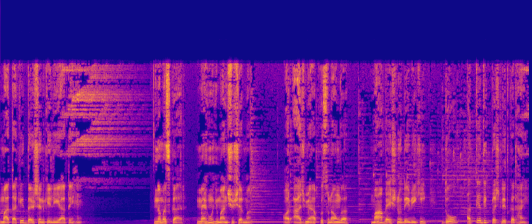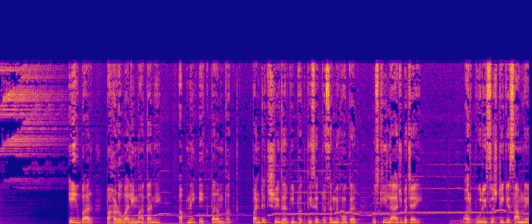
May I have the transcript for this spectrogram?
माता के दर्शन के लिए आते हैं। नमस्कार, मैं हूँ हिमांशु शर्मा और आज मैं आपको सुनाऊँगा माँ वैष्णो देवी की दो अत्यधिक प्रचलित कथाएँ। एक बार पहाड़ों वाली माता ने अपने एक परम भक्त, पंडित श्रीधर की भक्ति से प्रसन्न होकर उसकी लाज बचाई। और पूरी सृष्टि के सामने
